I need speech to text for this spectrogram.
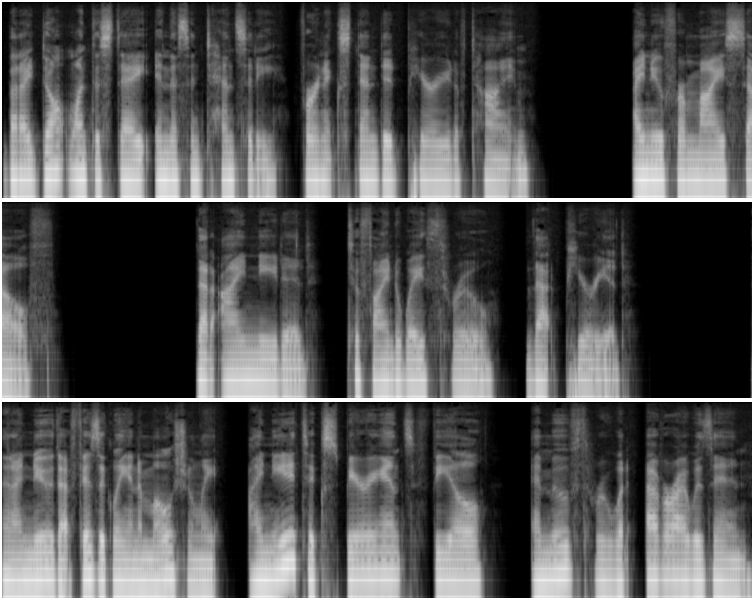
But I don't want to stay in this intensity for an extended period of time. I knew for myself that I needed to find a way through that period. And I knew that physically and emotionally, I needed to experience, feel, and move through whatever I was in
